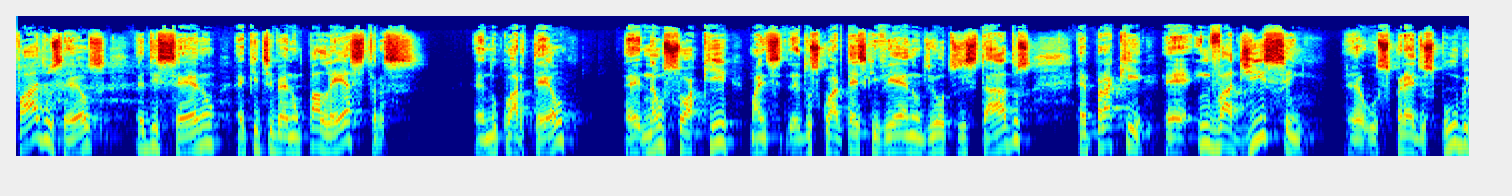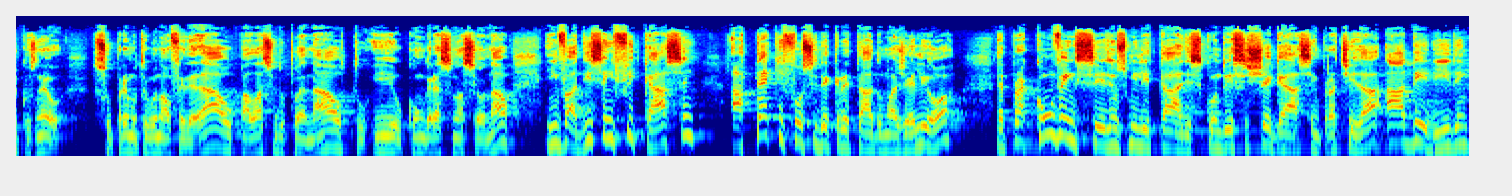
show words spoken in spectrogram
Vários réus é, disseram é, que tiveram palestras é, no quartel é, não só aqui, mas é, dos quartéis que vieram de outros estados, é, para que é, invadissem é, os prédios públicos, né, o Supremo Tribunal Federal, o Palácio do Planalto e o Congresso Nacional, invadissem e ficassem até que fosse decretada uma GLO, é, para convencerem os militares, quando esses chegassem para tirar, a aderirem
